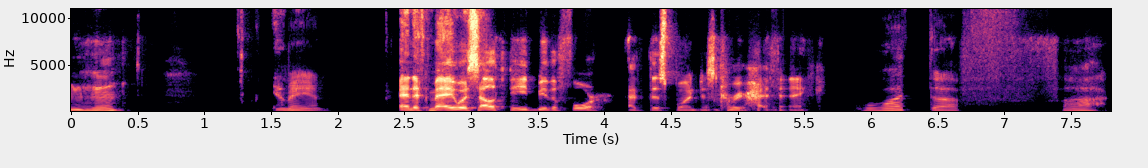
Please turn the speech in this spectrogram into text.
Mm-hmm. Man, And if May was healthy, he'd be the four at this point in his career, I think. what the fuck?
